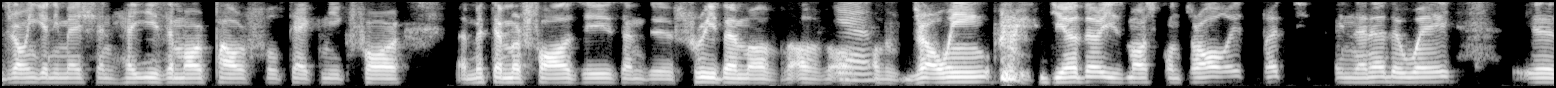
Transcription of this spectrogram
drawing animation is a more powerful technique for uh, metamorphosis and the freedom of of, Yeah. of, of drawing. the other is more controlled, but in another way, uh,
